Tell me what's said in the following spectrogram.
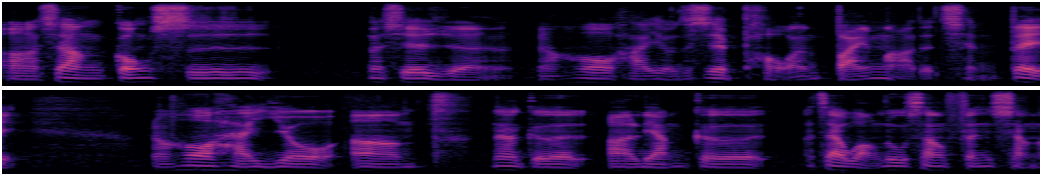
啊、像公司那些人，然后还有这些跑完百马的前辈，然后还有嗯、那个啊、两个在网络上分享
